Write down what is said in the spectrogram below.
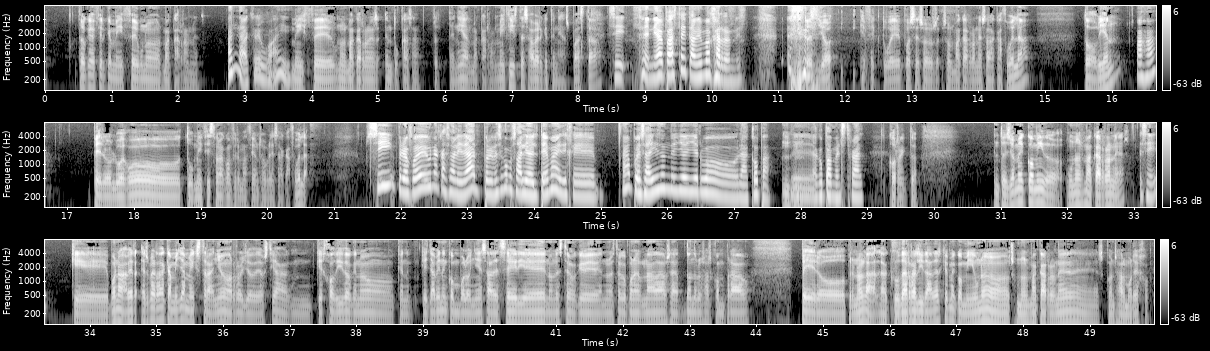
tengo que decir que me hice unos macarrones. Anda, qué guay. Me hice unos macarrones en tu casa. Tenías macarrones. Me hiciste saber que tenías pasta. Sí, tenía pasta y también macarrones. Entonces yo efectué pues esos, esos macarrones a la cazuela. Todo bien. Ajá. Pero luego tú me hiciste una confirmación sobre esa cazuela. Sí, pero fue una casualidad, porque no sé cómo salió el tema y dije, ah, pues ahí es donde yo hiervo la copa, la copa menstrual. Correcto. Entonces yo me he comido unos macarrones Sí. que, bueno, a ver, es verdad que a mí ya me extrañó rollo de, hostia, mm, qué jodido que no que, que ya vienen con boloñesa de serie, no les tengo que no les tengo que poner nada, o sea, ¿dónde los has comprado? Pero pero no, la, la cruda realidad es que me comí unos unos macarrones con salmorejo.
